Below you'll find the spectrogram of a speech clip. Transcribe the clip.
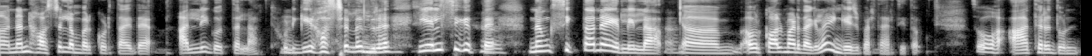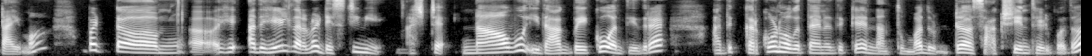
ನನ್ನ ಹಾಸ್ಟೆಲ್ ನಂಬರ್ ಕೊಡ್ತಾ ಇದ್ದೆ. ಅಲ್ಲಿ ಗೊತ್ತಲ್ಲ. ಹುಡುಗಿರ್ ಹಾಸ್ಟೆಲ್ ಅಂದ್ರೆ ಎಲ್ಲಿ ಸಿಗುತ್ತೆ? ನಮ್ಗೆ ಸಿಗ್ತಾನೆ ಇರಲಿಲ್ಲ. ಅವ್ರು ಕಾಲ್ ಮಾಡಿದಾಗೆಲ್ಲ ಎಂಗೇಜ್ ಬರ್ತಾ ಇರ್ತಿತ್ತು. ಸೊ ಆ ಥರದ್ದು ಒಂದು ಟೈಮು ಬಟ್ ಅದು ಹೇಳ್ತಾರಲ್ವ ಡೆಸ್ಟಿನಿ ಅಷ್ಟೇ. ನಾವು ಇದಾಗಬೇಕು ಅಂತಿದ್ರೆ ಅದಕ್ಕೆ ಕರ್ಕೊಂಡು ಹೋಗುತ್ತೆ ಅನ್ನೋದಕ್ಕೆ ನಾನು ತುಂಬ ದೊಡ್ಡ ಸಾಕ್ಷಿ ಅಂತ ಹೇಳ್ಬೋದು.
